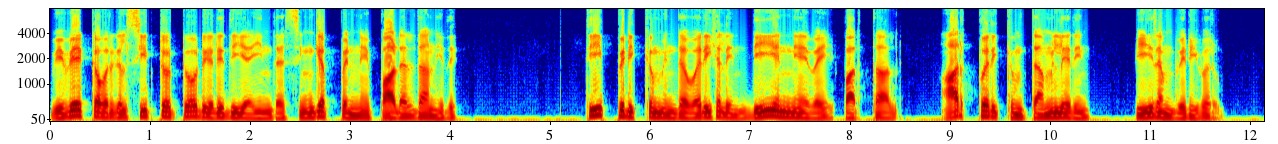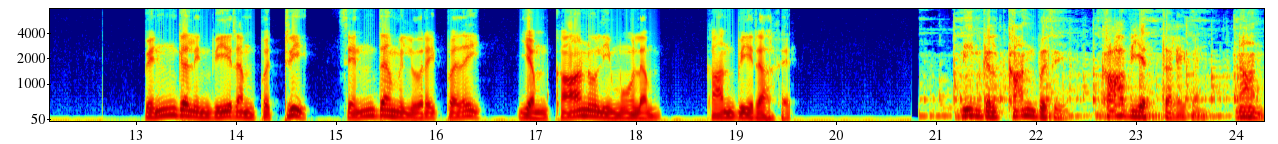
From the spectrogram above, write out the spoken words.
விவேக் அவர்கள் சீற்றோட்டோடு எழுதிய இந்த சிங்கப்பெண்ணை பாடல்தான் இது. தீப்பிடிக்கும் இந்த வரிகளின் டிஎன்ஏவை பார்த்தால் ஆர்ப்பரிக்கும் தமிழரின் வீரம் வெளிவரும் பெண்களின் வீரம் பற்றி செந்தமிழ் உரைப்பதை எம் காணொளி மூலம் காண்பீராக. நீங்கள் காண்பது காவியத் தலைவன் நான்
